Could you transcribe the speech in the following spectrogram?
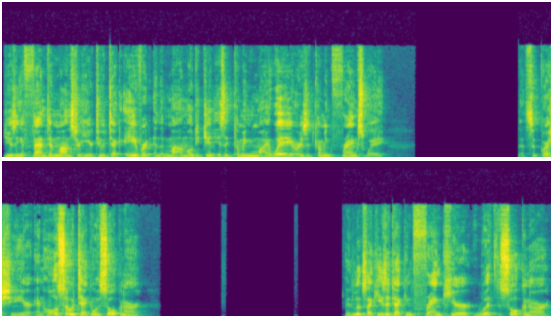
using a phantom monster here to attack Evert, and the Mahamoti Djinn, is it coming my way or is it coming Frank's way? That's the question here. And also attacking with Solkanar. It looks like he's attacking Frank here with the Solkanar.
